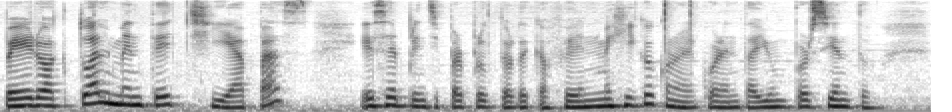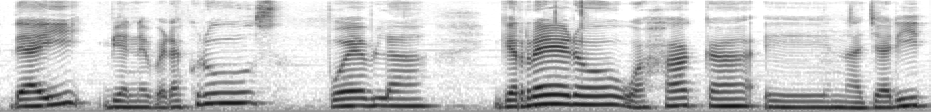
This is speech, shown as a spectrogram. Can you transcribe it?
pero actualmente Chiapas es el principal productor de café en México con el 41%. De ahí viene Veracruz, Puebla, Guerrero, Oaxaca, eh, Nayarit,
